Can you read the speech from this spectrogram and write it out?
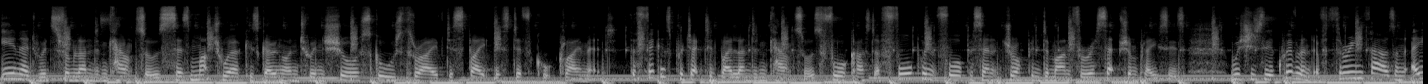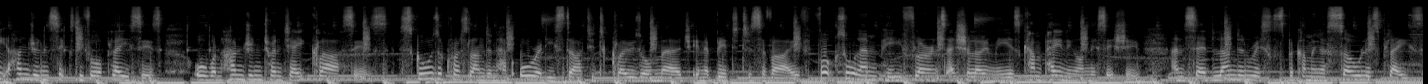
Ian Edwards from London Councils says much work is going on to ensure schools thrive despite this difficult climate. The figures projected by London Councils forecast a 4.4% drop in demand for reception places, which is the equivalent of 3,864 places or 128 classes. Schools across London have already started to close or merge in a bid to survive. Vauxhall MP Florence Eshalomi is campaigning on this issue and said London risks becoming a soulless place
